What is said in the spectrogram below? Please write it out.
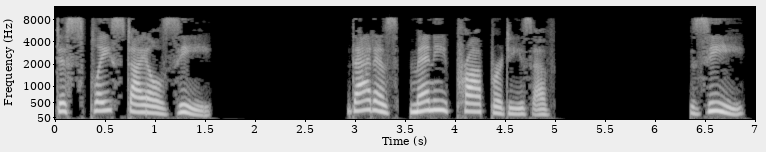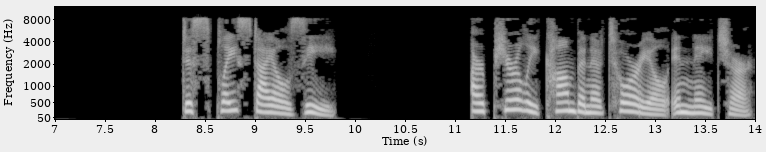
Display style Z. That is many properties of Z. Display style Z. Are purely combinatorial in nature.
